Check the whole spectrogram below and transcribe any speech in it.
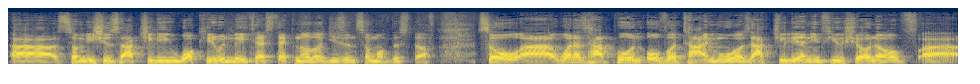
uh, some issues actually working with latest technologies and some of the stuff. So, uh, what has happened over time was actually an infusion of uh,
